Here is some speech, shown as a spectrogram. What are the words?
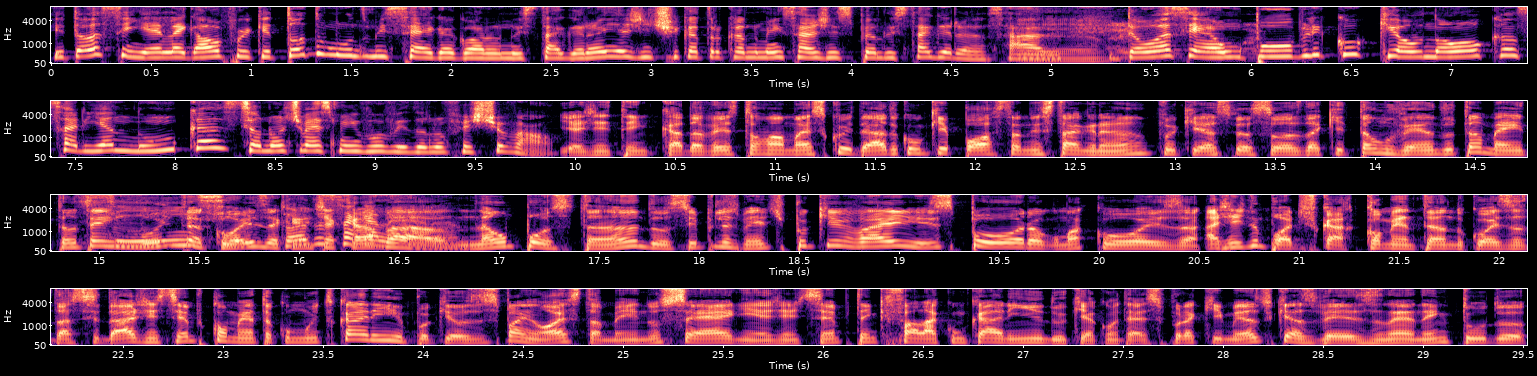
Então, assim, é legal porque todo mundo me segue agora no Instagram e a gente fica trocando mensagens pelo Instagram, sabe? É. Então, assim, é um público que eu não alcançaria nunca se eu não tivesse me envolvido no festival. E a gente tem que cada vez tomar mais cuidado com o que posta no Instagram, porque as pessoas daqui estão vendo também. Então tem Sim, muita sim, coisa que a gente acaba galera. não postando simplesmente porque vai expor alguma coisa. A gente não pode ficar comentando coisas da cidade, a gente sempre comenta com muito carinho, porque os espanhóis também nos seguem. A gente sempre tem que falar com carinho do que acontece por aqui, mesmo que às vezes, né, nem tudo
